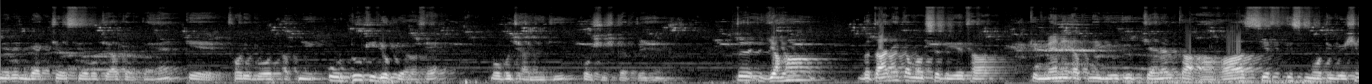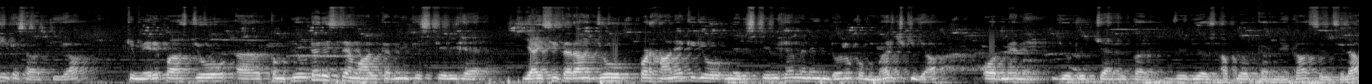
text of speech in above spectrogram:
मेरे लेक्चर से वो क्या करते हैं कि थोड़ी बहुत अपनी उर्दू की जो प्यास है, वो बुझाने की कोशिश करते हैं। तो यहाँ बताने का मकसद ये था कि मैंने अपने यूट्यूब चैनल का आगाज़ सिर्फ़ इस मोटिवेशन के साथ किया कि मेरे पास जो कंप्यूटर इस्तेमाल करने की स्किल है, या इसी तरह जो पढ़ाने की जो मेरी स्किल है, मैंने इन दोनों को मर्ज किया और मैंने यूट्यूब चैनल पर वीडियोस अपलोड करने का सिलसिला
